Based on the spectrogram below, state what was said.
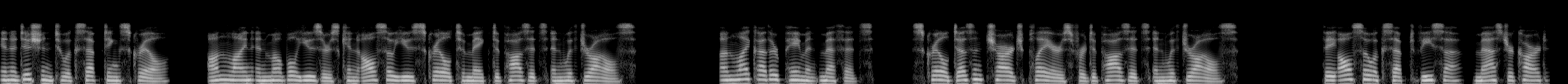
In addition to accepting Skrill, online and mobile users can also use Skrill to make deposits and withdrawals. Unlike other payment methods, Skrill doesn't charge players for deposits and withdrawals. They also accept Visa, MasterCard,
